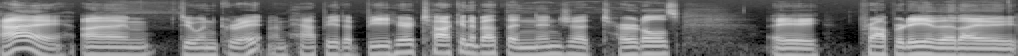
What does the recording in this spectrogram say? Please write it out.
Hi, I'm doing great. I'm happy to be here talking about the Ninja Turtles, a property that I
